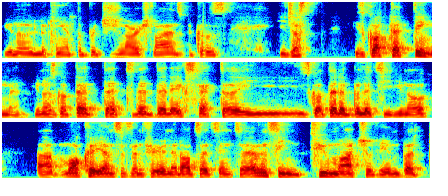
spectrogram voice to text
You know, looking at the British and Irish Lions because he just he's got that thing, man. You know, he's got that that that, that X factor. He, has got that ability. You know, uh, Marco Jansen van Vuuren at outside center. I haven't seen too much of him, but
